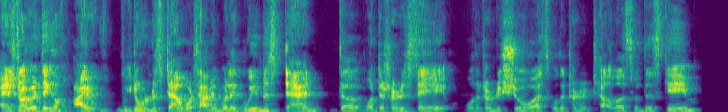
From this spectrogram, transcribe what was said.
And it's not even a thing of I we don't understand what's happening, but like we understand the what they're trying to say, what they're trying to show us, what they're trying to tell us with this game.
